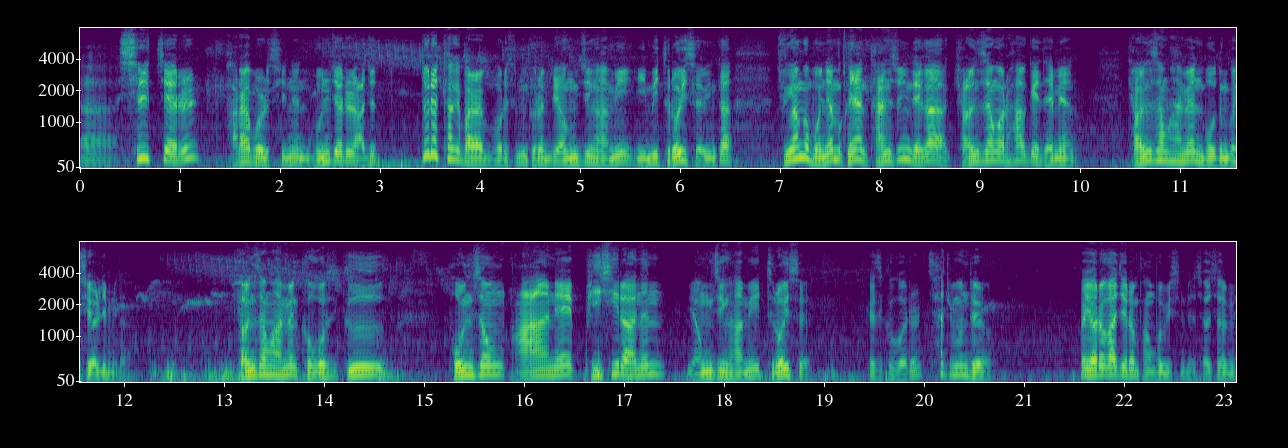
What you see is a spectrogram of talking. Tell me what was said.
어, 실제를 바라볼 수 있는 문제를 아주 뚜렷하게 바라볼 수 있는 그런 명징함이 이미 들어 있어요. 그러니까 중요한 건 뭐냐면 그냥 단순히 내가 견성을 하게 되면 견성하면 모든 것이 열립니다. 견성하면 그것 그 본성 안에 빛이라는 명징함이 들어 있어요. 그래서 그거를 찾으면 돼요. 그러니까 여러 가지 이런 방법이 있습니다. 저처럼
